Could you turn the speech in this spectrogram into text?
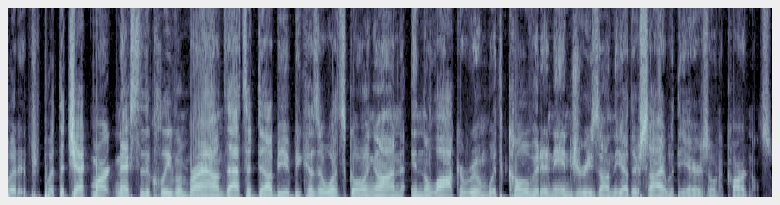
put put the check mark next to the Cleveland Browns. That's a W because of what's going on in the locker room with COVID and injuries on the other side with the Arizona Cardinals.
